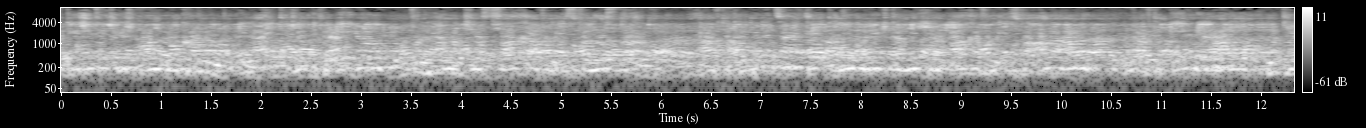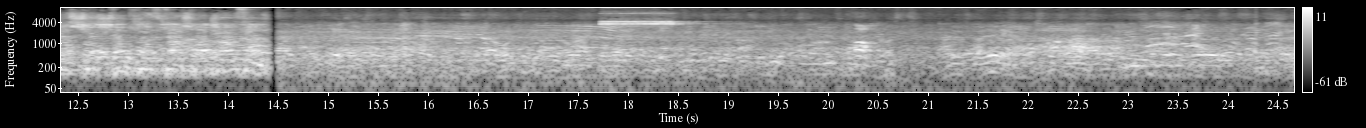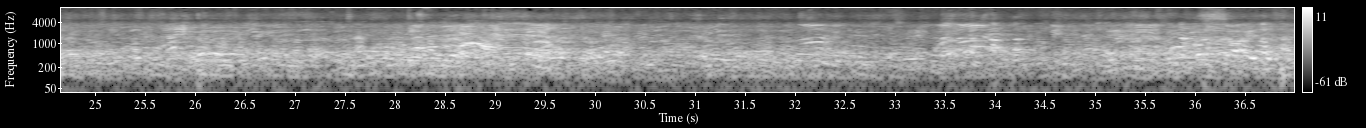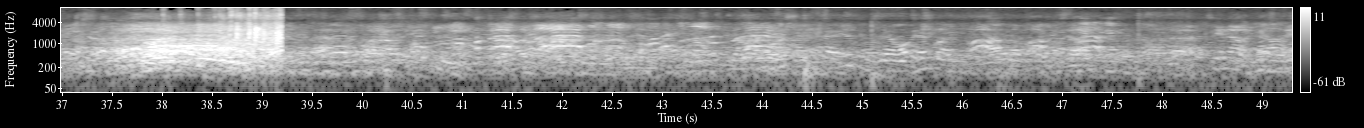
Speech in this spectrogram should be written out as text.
heutige Schiedsrichter gesprochen bekommen. Geleitet wird die Begegnung von Herrn Matthias Zacher vom SV Nussdorf. Auf der Tribünenseite Thank you.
